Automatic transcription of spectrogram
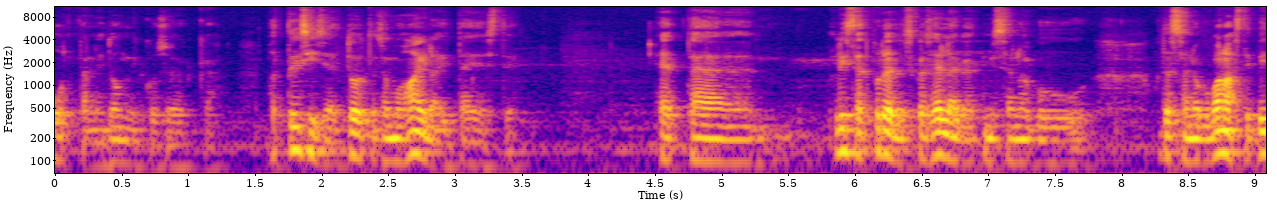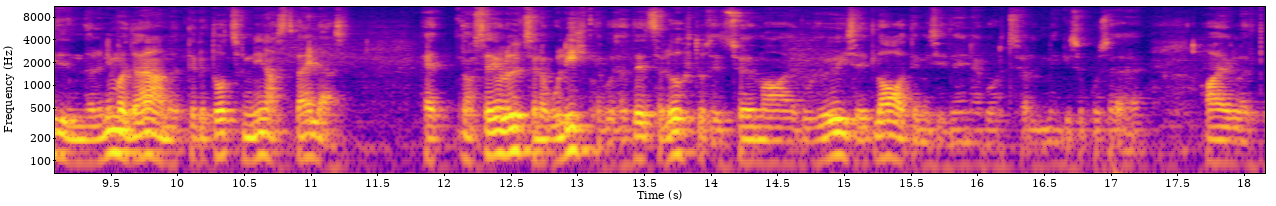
ootan neid hommikusööke. ma tõsiselt ootan, see on mu highlight täiesti. et äh, lihtsalt võrreldes ka sellega, et mis sa nagu, kuidas sa nagu vanasti pidid endale niimoodi ajama, et tegelikult ots on ninast väljas. et noh, see ei ole üldse nagu lihtne, kui sa teed seal õhtuseid söömaaegu või öiseid laadimisi teinekord seal mingisuguse aeglalt,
